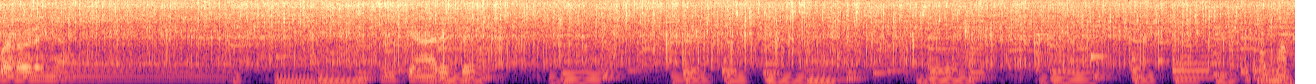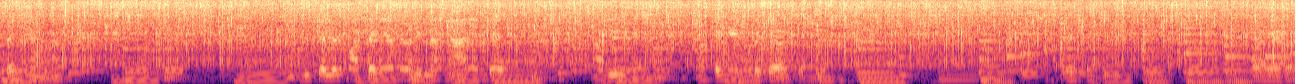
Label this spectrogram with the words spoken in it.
പടവരങ്ങ. ക്യാരറ്റ്. ഇപ്പം മത്തങ്ങയാണ്. ഇത് ചിലർ മത്തങ്ങ ഒന്നും ഇടില്ല. ഞാൻ എന്റെ അവിയലിന് മത്തങ്ങയും കൂടെ ചേർക്കുന്നു ശേഷം പയറ്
